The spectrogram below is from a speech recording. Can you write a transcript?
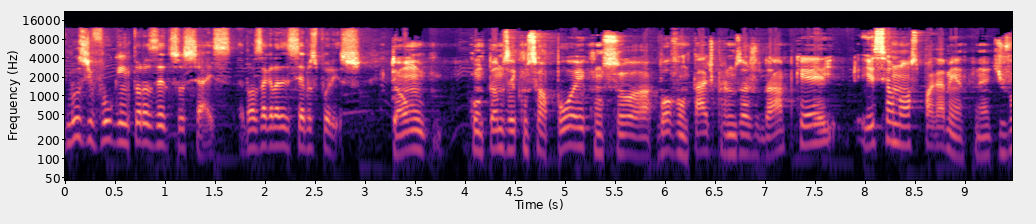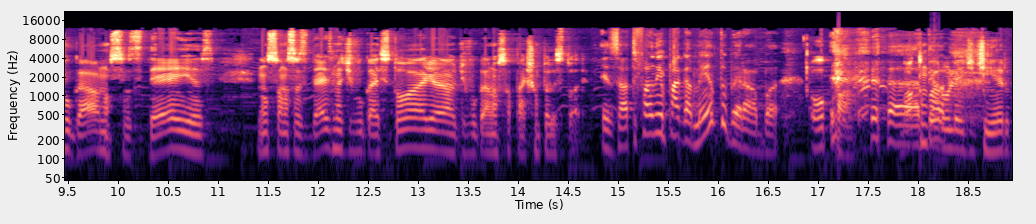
Nos divulgue em todas as redes sociais. Nós agradecemos por isso. Então, contamos aí com seu apoio, com sua boa vontade para nos ajudar, porque esse é o nosso pagamento, né? Divulgar nossas ideias, não só nossas ideias, mas divulgar a história, divulgar nossa paixão pela história. Exato. E falando em pagamento, Beraba. Opa, bota um barulho aí de dinheiro.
